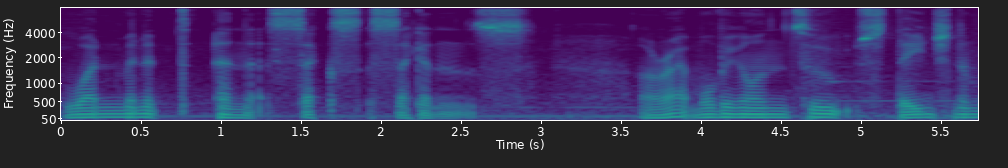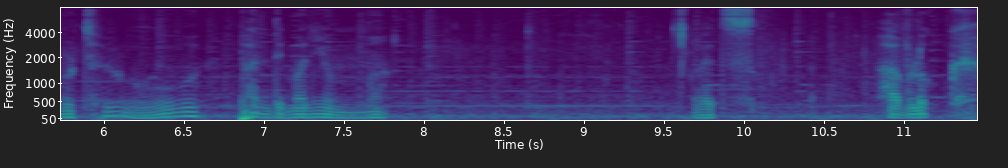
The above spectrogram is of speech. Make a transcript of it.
1 minute and 6 seconds. Alright, moving on to stage number 2 Pandemonium. Let's have a look.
